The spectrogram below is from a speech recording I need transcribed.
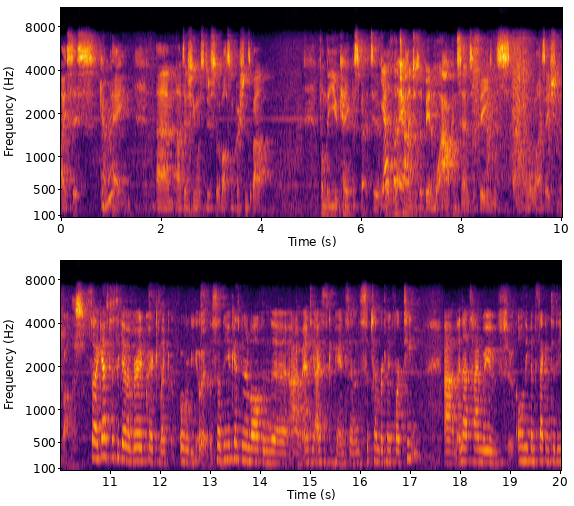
ISIS mm-hmm. campaign. Mm-hmm. Um, I don't know if you wanted to just sort of ask some questions about from the UK perspective, yeah, what the challenges have been and what our concerns have been as um, an organisation about this. So I guess just to give a very quick like overview of it. So the UK has been involved in the um, anti-ISIS campaign since September 2014. Um, in that time, we've only been second to the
